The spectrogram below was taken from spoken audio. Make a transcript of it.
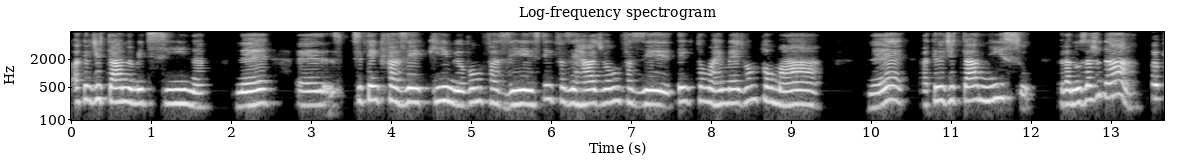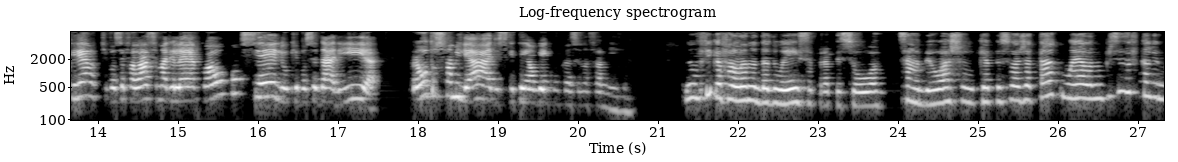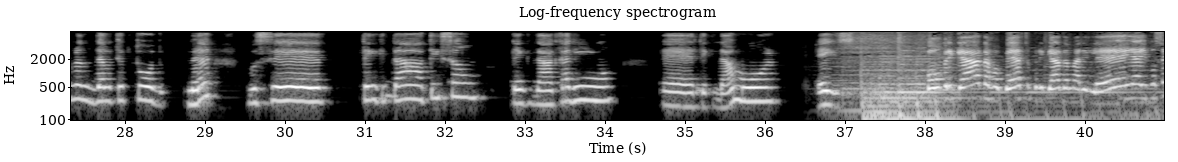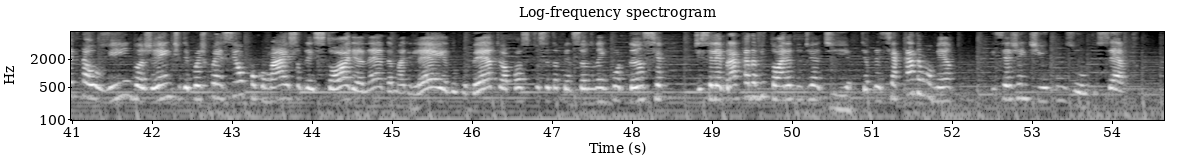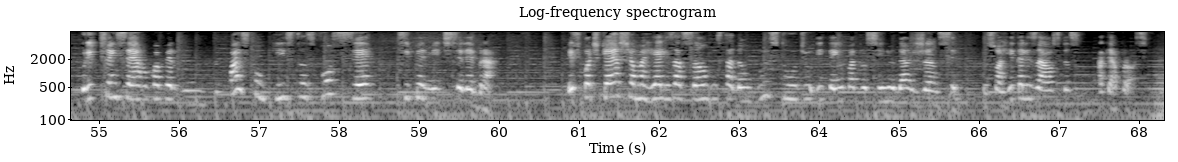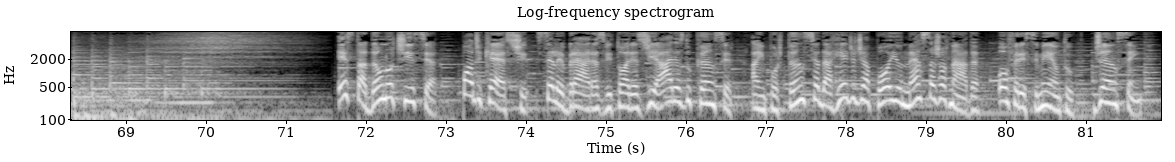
acreditar na medicina, né? É, se tem que fazer químio, vamos fazer. Se tem que fazer rádio, vamos fazer. Tem que tomar remédio, vamos tomar, né? Acreditar nisso para nos ajudar. Eu queria que você falasse, Mariléia, qual o conselho que você daria para outros familiares que têm alguém com câncer na família? Não fica falando da doença para a pessoa, sabe? Eu acho que a pessoa já está com ela, não precisa ficar lembrando dela o tempo todo, né? Você tem que dar atenção, tem que dar carinho, é, tem que dar amor. É isso. Bom, obrigada, Roberto, obrigada, Marileia. E você que está ouvindo a gente, depois de conhecer um pouco mais sobre a história né, da Marileia, do Roberto, eu aposto que você está pensando na importância de celebrar cada vitória do dia a dia, de apreciar cada momento e ser gentil com os outros, certo? Por isso eu encerro com a pergunta: quais conquistas você se permite celebrar? Esse podcast é uma realização do Estadão do Estúdio e tem o patrocínio da Janssen. Eu sou a Rita Lisauskas até a próxima. Estadão Notícia. Podcast Celebrar as vitórias diárias do câncer. A importância da rede de apoio nessa jornada. Oferecimento Janssen.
